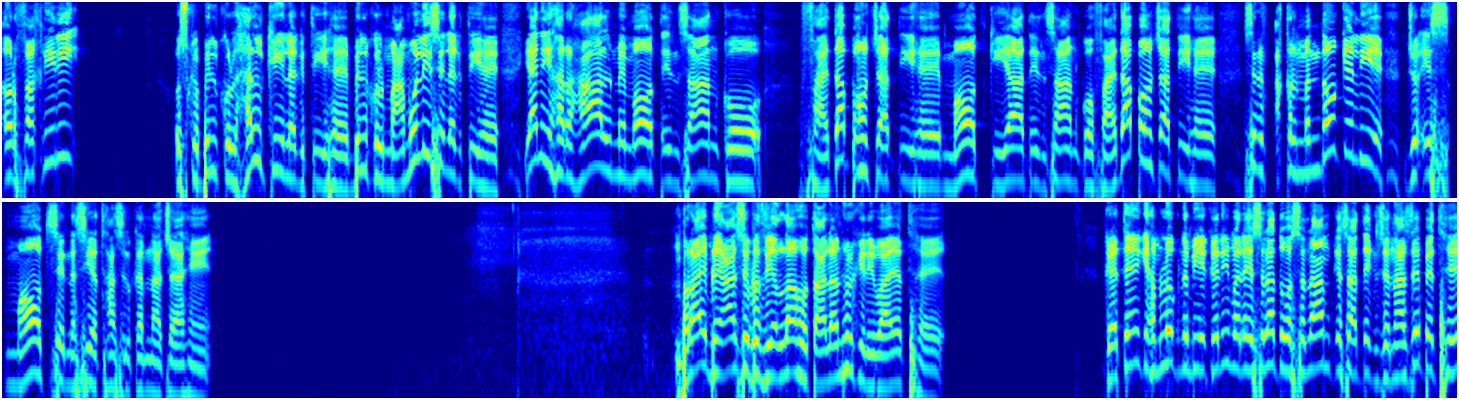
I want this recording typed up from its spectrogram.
और फ़कीरी उसको बिल्कुल हल्की लगती है, बिल्कुल मामूली सी लगती है। यानी हर हाल में मौत इंसान को फ़ायदा पहुंचाती है, मौत की याद इंसान को फ़ायदा पहुंचाती है, सिर्फ़ अक्लमंदों के लिए जो इस मौत से नसीहत हासिल करना चाहें। बराइब आसिफ रज़ी अल्लाह तु की रिवायत है। कहते हैं कि हम लोग नबी करीम सलाम के साथ एक जनाजे पे थे।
